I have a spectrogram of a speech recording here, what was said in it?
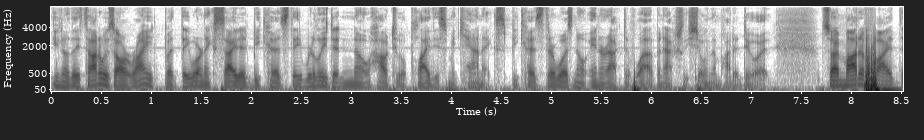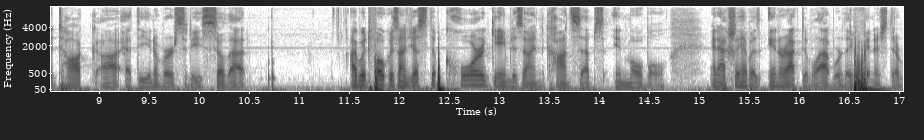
you know, they thought it was all right, but they weren't excited because they really didn't know how to apply these mechanics because there was no interactive lab and actually showing them how to do it. So I modified the talk uh, at the universities so that I would focus on just the core game design concepts in mobile and actually have an interactive lab where they finished their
